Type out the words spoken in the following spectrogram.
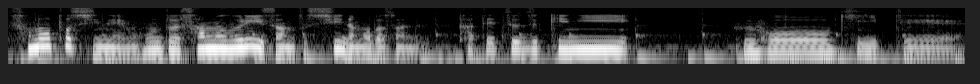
その年ね、もう本当にサム・フリーさんと椎名元さん、立て続けに訃報を聞いて、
